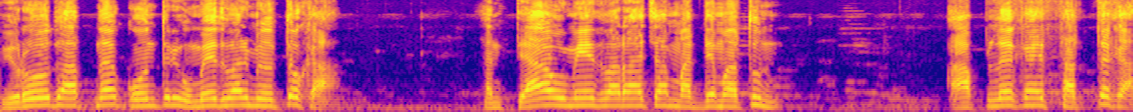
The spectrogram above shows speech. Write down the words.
विरोधातनं कोणतरी उमेदवार मिळतो का? आणि त्या उमेदवाराच्या माध्यमातून आपलं काय साधतं का?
